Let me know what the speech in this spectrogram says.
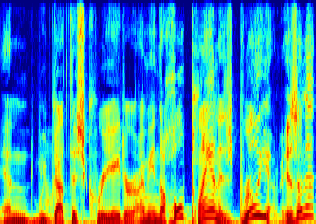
And we've got this creator. I mean, the whole plan is brilliant, isn't it?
